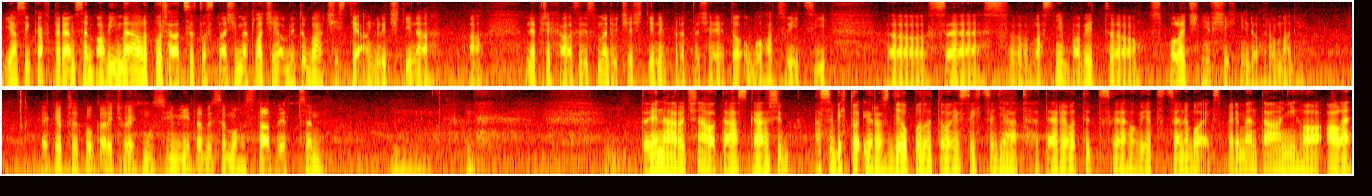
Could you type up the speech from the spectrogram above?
jazyka, v kterém se bavíme, ale pořád se to snažíme tlačit, aby to byla čistě angličtina. A nepřecházeli jsme do češtiny, protože je to obohacující eh, se vlastně bavit eh, společně všichni dohromady. Jaké předpoklady člověk musí mít, aby se mohl stát vědcem? To je náročná otázka. Asi bych to i rozdělil podle toho, jestli chce dělat teoretického vědce nebo experimentálního, ale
